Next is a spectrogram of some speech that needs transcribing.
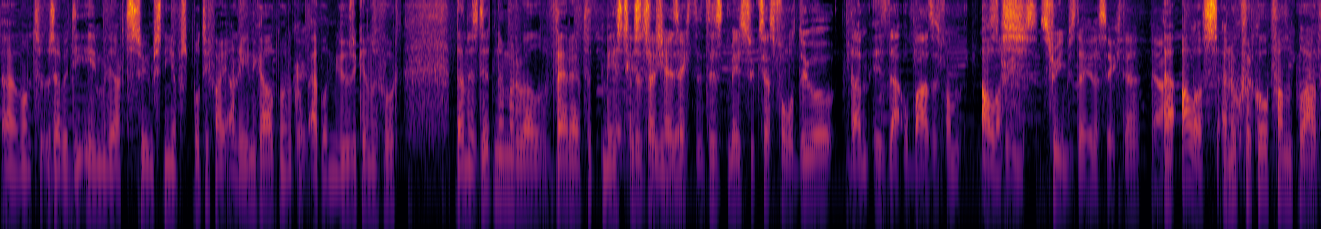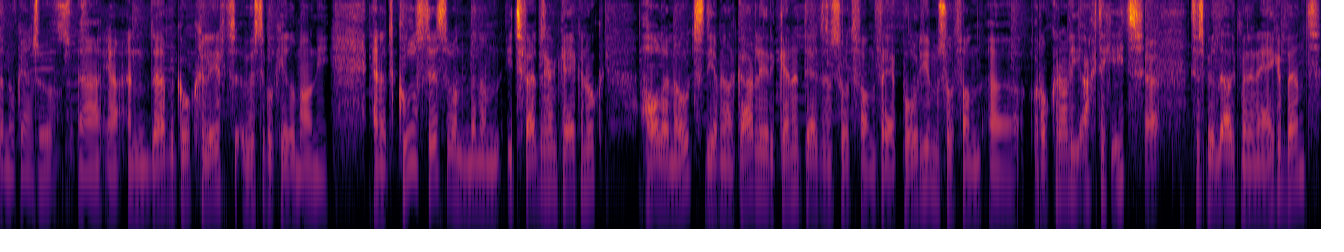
eh, want ze hebben die 1 miljard streams niet op Spotify alleen gehaald, maar ook op Apple Music enzovoort. Dan is dit nummer wel veruit het meest Dus als jij zegt het is het meest succesvolle duo, dan is dat op basis van Alles. streams, streams dat je dat zegt. Hè? Ja. Eh, alles. En ook verkoop van platen ook en zo. Eh, ja, en dat heb ik ook geleerd, wist ik ook helemaal niet. En het coolste is, want ik ben dan iets verder gaan kijken ook, Hall Oates, die hebben elkaar leren kennen tijdens een soort van vrij podium, een soort van eh rockrally-achtig iets. Ja. Ze speelden eigenlijk met een eigen band.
